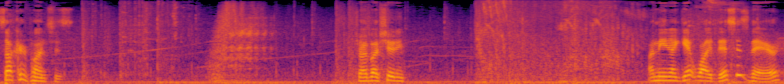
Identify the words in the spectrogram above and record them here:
Sucker punches. Drive-by shooting. I mean, I get why this is there.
